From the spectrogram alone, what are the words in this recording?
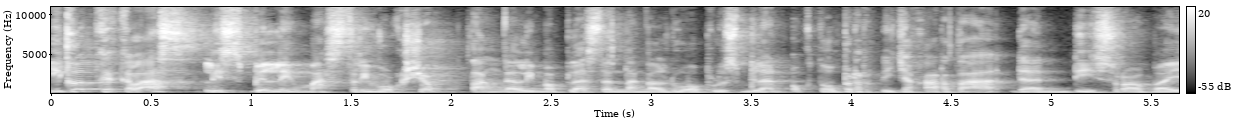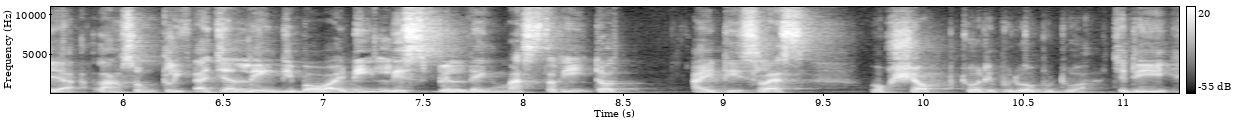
Ikut ke kelas List Building Mastery Workshop tanggal 15 dan tanggal 29 Oktober di Jakarta dan di Surabaya. Langsung klik aja link di bawah ini listbuildingmastery.id slash workshop 2022. Jadi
